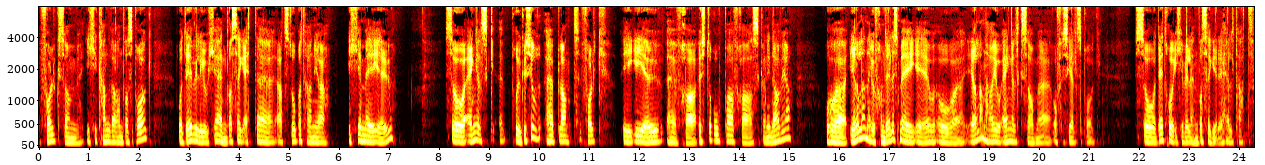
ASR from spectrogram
folk som ikke kan hverandres språk, og det vil jo ikke endre seg etter at Storbritannia ikke er med i EU. Så engelsk eh, brukes jo eh, blant folk i EU eh, fra Øst-Europa, fra Skandinavia. Og Irland er jo fremdeles med i EU, og Irland har jo engelsk som offisielt språk. Så det tror jeg ikke vil endre seg i det hele tatt.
